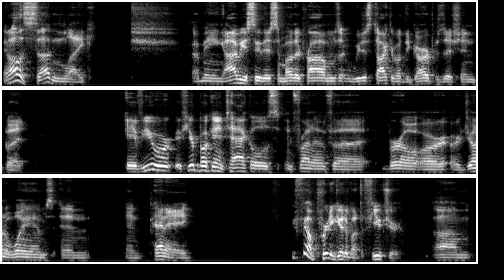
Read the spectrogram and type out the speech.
and all of a sudden, like, I mean, obviously, there's some other problems. We just talked about the guard position, but if you were if you're booking tackles in front of uh, Burrow or or Jonah Williams and and Penei, you feel pretty good about the future. Um,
